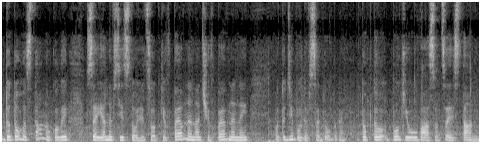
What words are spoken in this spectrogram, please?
до того стану, коли все, я на всі 100% впевнена чи впевнений, от тоді буде все добре. Тобто, поки у вас оцей стан,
